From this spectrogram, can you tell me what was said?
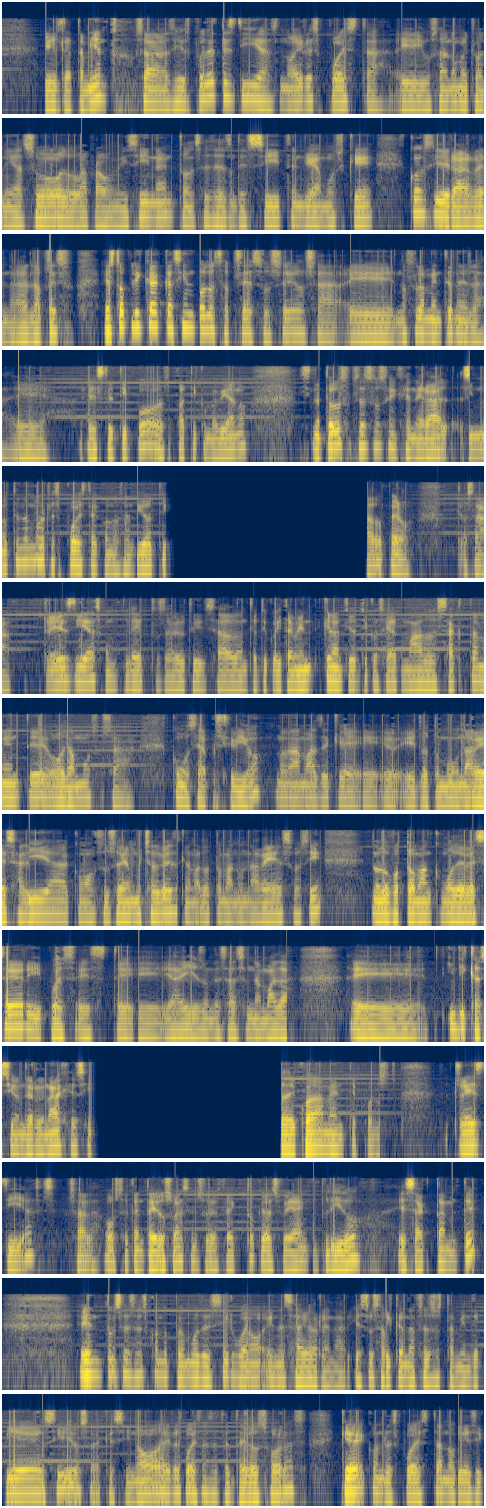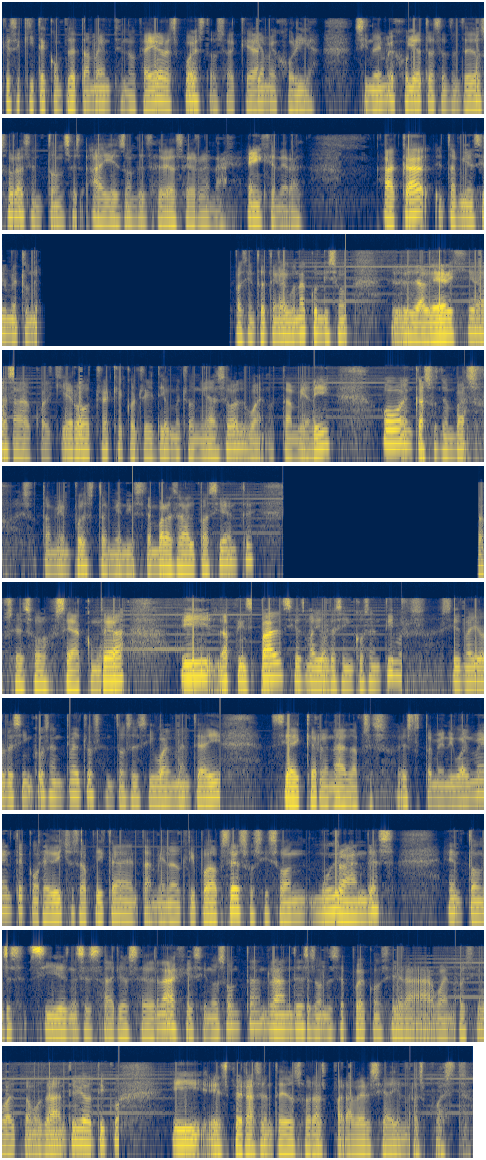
el tratamiento. O sea, si después de tres días no hay respuesta eh, usando metronidazol o apramomicina, entonces es donde sí tendríamos que considerar renar el absceso. Esto aplica casi en todos los abscesos, ¿eh? o sea, eh, no solamente en el, este tipo hepático mediano, sino en todos los abscesos en general. Si no tenemos respuesta con los antibióticos, pero, o sea, tres días completos de haber utilizado el antibiótico y también que el antibiótico se tomado exactamente o digamos, o sea, como se prescribió, no nada más de que eh, eh, lo tomó una vez al día, como sucede muchas veces, que nada lo toman una vez o así, no lo toman como debe ser y pues este ahí es donde se hace una mala eh, indicación de drenaje, ¿sí? adecuadamente por los tres días, o, sea, o 72 horas en su defecto, que se hayan cumplido exactamente entonces es cuando podemos decir, bueno, es necesario renar. Y esto se aplica en abscesos también de piel, sí, o sea que si no hay respuesta en 72 horas, que con respuesta no quiere decir que se quite completamente, sino que haya respuesta, o sea que haya mejoría. Si no hay mejoría tras 72 horas, entonces ahí es donde se debe hacer renar, en general. Acá también si el paciente tenga alguna condición de alergias a cualquier otra que el metronidazol, bueno, también ahí, o en casos de embarazo, eso también pues también está embarazada el paciente, el absceso sea como sea, y la principal si es mayor de 5 centímetros, si es mayor de 5 centímetros, entonces igualmente ahí si hay que renar el absceso. Esto también igualmente, como he dicho, se aplica también al tipo de abscesos, si son muy grandes, entonces sí es necesario hacer drenaje. Si no son tan grandes es donde se puede considerar, bueno, pues igual podemos dar antibiótico y esperar 72 horas para ver si hay una respuesta.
